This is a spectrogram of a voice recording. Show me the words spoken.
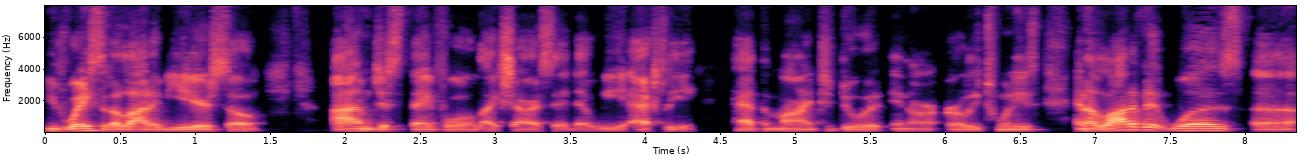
you've wasted a lot of years. So i'm just thankful like Shira said that we actually had the mind to do it in our early 20s and a lot of it was uh,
